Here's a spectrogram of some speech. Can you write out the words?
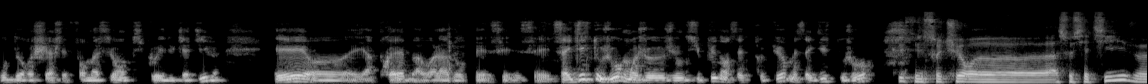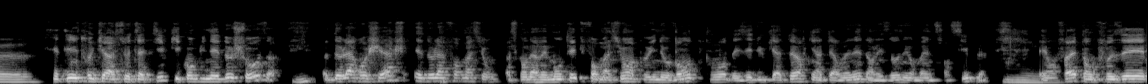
groupe de recherche et de formation en psychoéducative, et, euh, et, après, bah voilà, donc c'est, c'est, ça existe toujours. Moi, je, je, ne suis plus dans cette structure, mais ça existe toujours. C'est une structure euh, associative. Euh... C'était une structure associative qui combinait deux choses mmh. de la recherche et de la formation, parce qu'on avait monté une formation un peu innovante pour des éducateurs qui intervenaient dans les zones urbaines sensibles. Mmh. Et en fait, on faisait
